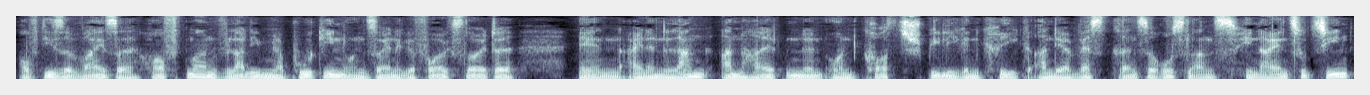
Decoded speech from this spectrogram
auf diese Weise hofft man, Wladimir Putin und seine Gefolgsleute in einen lang anhaltenden und kostspieligen Krieg an der Westgrenze Russlands hineinzuziehen,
